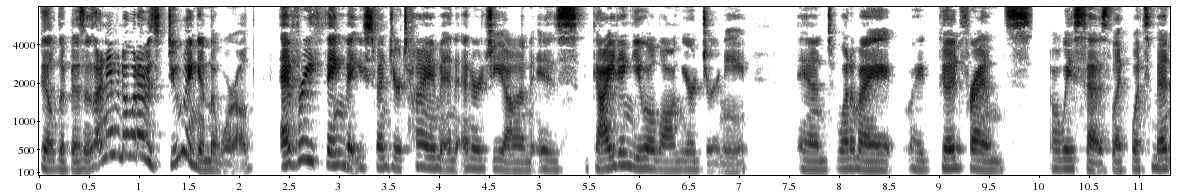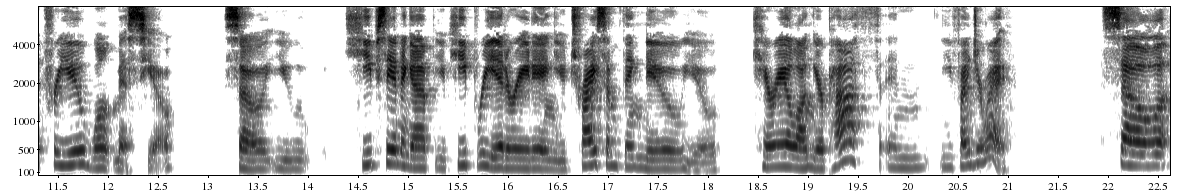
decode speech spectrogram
build a business. I didn't even know what I was doing in the world everything that you spend your time and energy on is guiding you along your journey. And one of my my good friends always says like what's meant for you won't miss you. So you keep standing up, you keep reiterating, you try something new, you carry along your path and you find your way. So,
